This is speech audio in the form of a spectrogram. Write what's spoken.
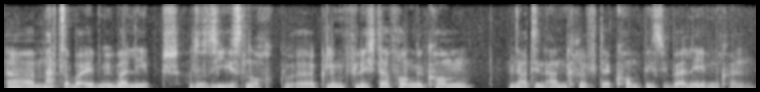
ähm, hat es aber eben überlebt. Also sie ist noch äh, glimpflich davon gekommen hat den Angriff der Kompis überleben können.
